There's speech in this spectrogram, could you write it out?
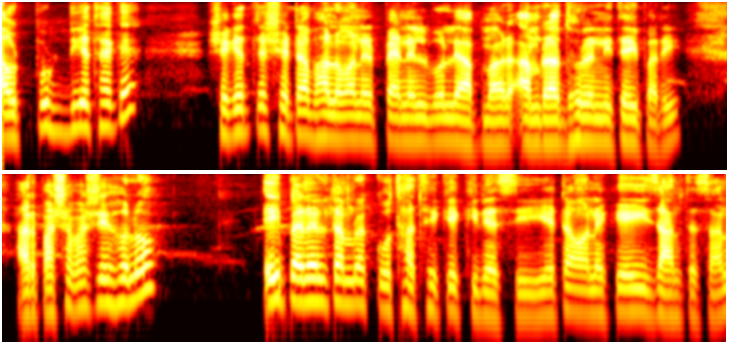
আউটপুট দিয়ে থাকে, সেক্ষেত্রে সেটা ভালো মানের প্যানেল বলে আপনার আমরা ধরে নিতেই পারি। আর পাশাপাশি হলো, এই প্যানেলটা আমরা কোথা থেকে কিনেছি, এটা অনেকেই জানতে চান।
